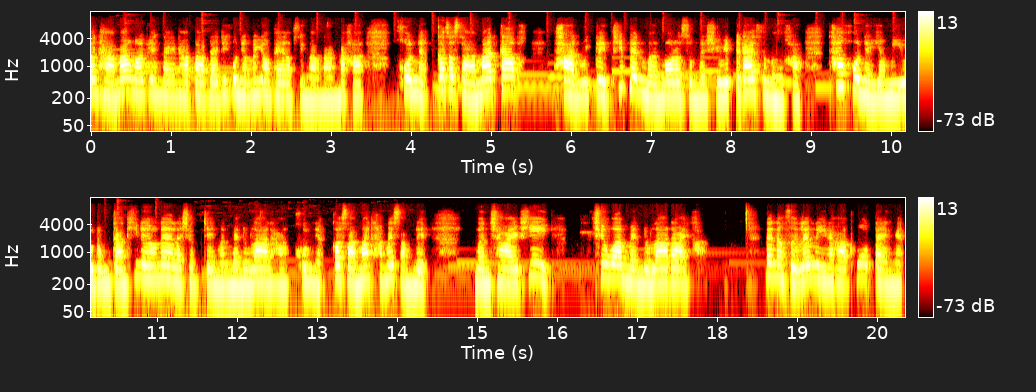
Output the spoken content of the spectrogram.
ปัญหามากน้อยเพียงใดนะคะตราบใดที่คุณยังไม่ยอมแพ้กับสิ่งเหล่านั้นนะคะ คุณเนี่ยก็จะสามารถก้าวผ่านวิกฤตที่เป็นเหมือนมรสุมในชีวิตไปได้เสมอค่ะ ถ้าคุณเนี่ยยังมีอุดมการที่แน่วแน่และชัดเจนเหมือนแมนดูล่านะคะ คุณเนี่ยก็สามารถทำให้สำเร็จเหมือนชายที่ชื่อว่าแมนดูล่าได้ค่ะในหนังสือเล่มนี้นะคะ ผู้แต่งเนี่ย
